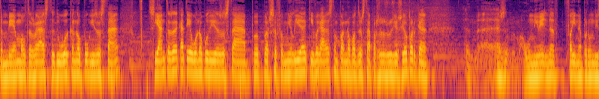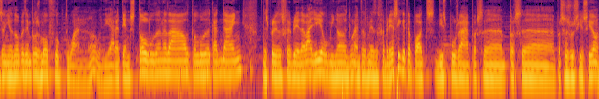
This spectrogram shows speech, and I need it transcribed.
també moltes vegades te dua que no puguis estar. Si antes a casa teva no podies estar per, per sa família, aquí a vegades tampoc no pots estar per l'associació perquè és, un nivell de feina per un dissenyador, per exemple, és molt fluctuant, no? Vull dir, ara tens tot lo de Nadal, tot lo de cap d'any, després és febrer de balla i el millor durant el mes de febrer sí que te pots disposar per sa, per sa, per sa associació.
